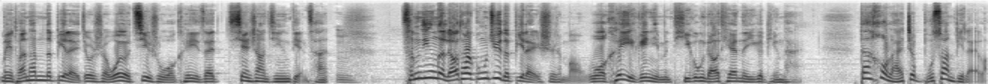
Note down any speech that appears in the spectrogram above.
美团他们的壁垒就是我有技术，我可以在线上进行点餐。嗯。曾经的聊天工具的壁垒是什么？我可以给你们提供聊天的一个平台，但后来这不算壁垒了。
